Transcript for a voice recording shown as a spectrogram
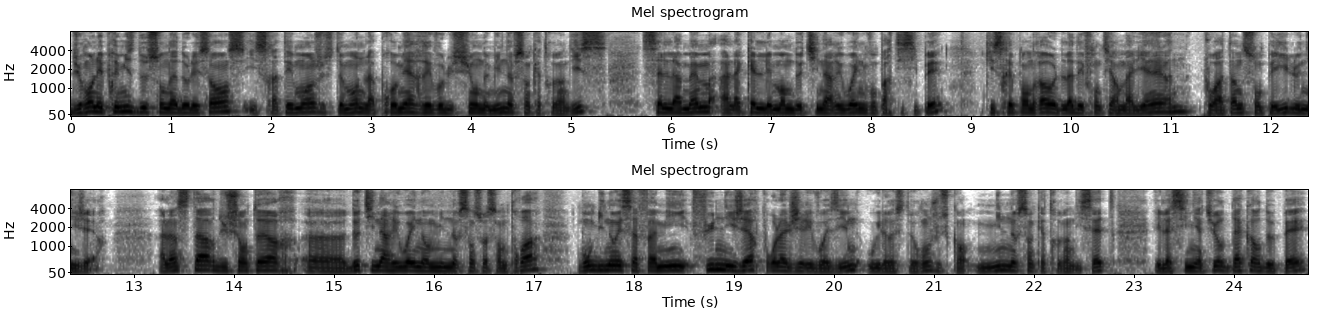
Durant les prémices de son adolescence, il sera témoin justement de la première révolution de 1990, celle-là même à laquelle les membres de Tinari Wayne vont participer, qui se répandra au-delà des frontières maliennes pour atteindre son pays, le Niger. À l'instar du chanteur euh, de Tinari Wayne en 1963, Bombino et sa famille fuient le Niger pour l'Algérie voisine, où ils resteront jusqu'en 1997, et la signature d'accords de paix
